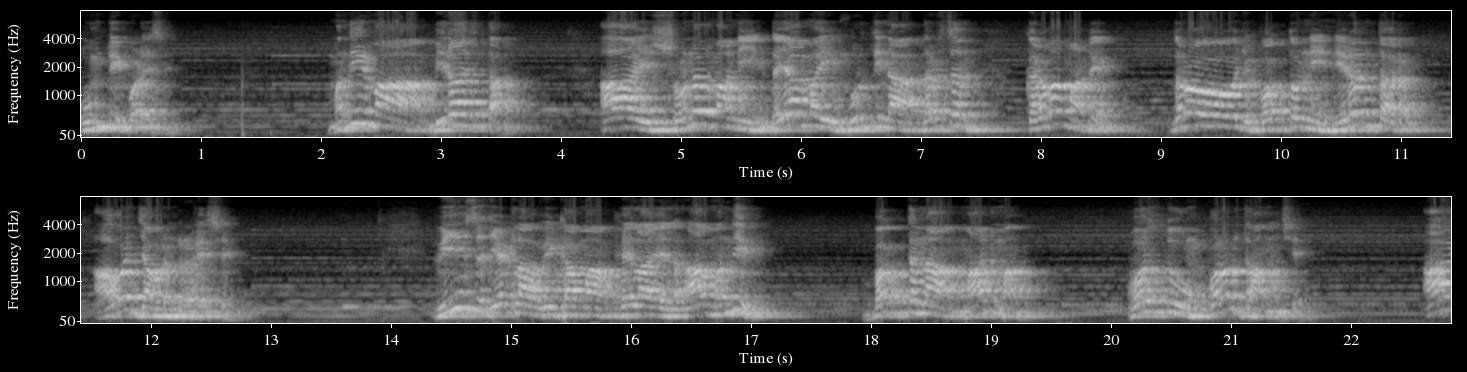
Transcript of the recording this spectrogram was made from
ઉમટી પડે છે. મંદિરમાં બિરાજતા. આ સોનલમાની દયામય મૂર્તિના દર્શન કરવા માટે દરરોજ ભક્તોની નિરંતર આવન જાવન રહે છે. વીસ જેટલા વીઘામાં ફેલાયેલ આ મંદિર ભક્તના માનમાં વસ્તુ પરમધામ છે. આ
